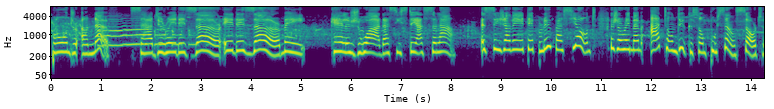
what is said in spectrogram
pondre un œuf. Ça a duré des heures et des heures, mais quelle joie d'assister à cela. Si j'avais été plus patiente, j'aurais même attendu que son poussin sorte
